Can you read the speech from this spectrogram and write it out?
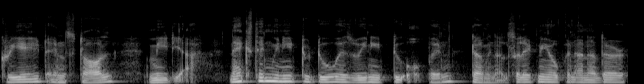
create install media next thing we need to do is we need to open terminal. So let me open another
